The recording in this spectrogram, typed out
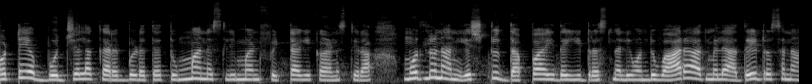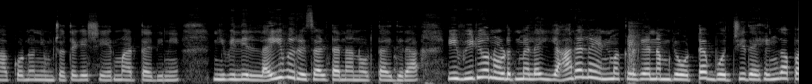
ಹೊಟ್ಟೆಯ ಬೊಜ್ಜೆಲ್ಲ ಕರಗಿಬಿಡುತ್ತೆ ತುಂಬಾ ಸ್ಲಿಮ್ ಆ್ಯಂಡ್ ಫಿಟ್ಟಾಗಿ ಕಾಣಿಸ್ತೀರಾ? ಮೊದಲು ನಾನು ಎಷ್ಟು ದಪ್ಪ ಇದೆ ಈ ಡ್ರೆಸ್ನಲ್ಲಿ ಒಂದು ವಾರ ಆದಮೇಲೆ ಅದೇ ಡ್ರೆಸ್ಸನ್ನು ಹಾಕ್ಕೊಂಡು ನಿಮ್ಮ ಜೊತೆಗೆ ಶೇರ್ ಮಾಡ್ತಾ ಇದ್ದೀನಿ. ನೀವಿಲ್ಲಿ ಲೈವ್ ರಿಸಲ್ಟನ್ನು ನೋಡ್ತಾ ಇದ್ದೀರಾ? ಈ ವಿಡಿಯೋ ನೋಡಿದ್ಮೇಲೆ ಯಾರೆಲ್ಲ ಹೆಣ್ಮಕ್ಳಿಗೆ ನಮಗೆ ಹೊಟ್ಟೆ ಬೊಜ್ಜಿದೆ, ಹೆಂಗಪ್ಪ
